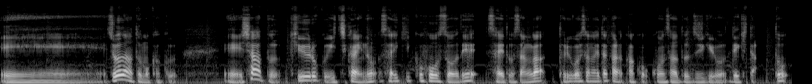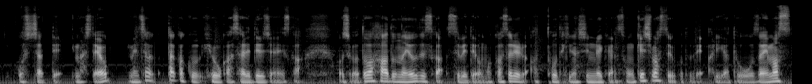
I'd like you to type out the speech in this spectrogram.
えー、冗談はともかく、えー、シャープ961回のサイキック放送で斉藤さんが鳥越さんがいたから過去コンサート事業できたとおっしゃっていましたよ。めちゃ高く評価されてるじゃないですか。お仕事はハードなようですが、全てを任される圧倒的な信頼感を尊敬しますということでありがとうございます。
